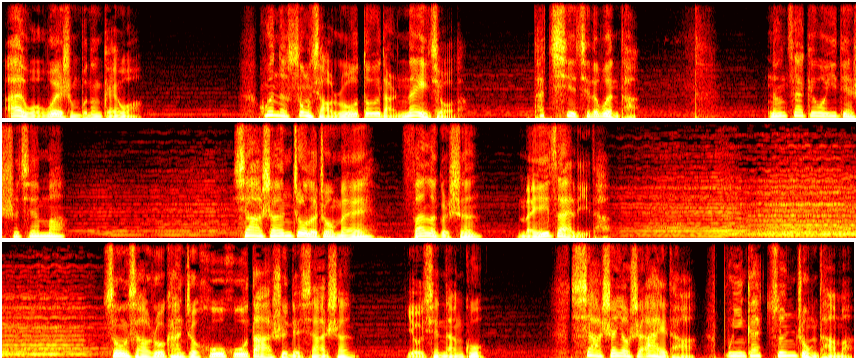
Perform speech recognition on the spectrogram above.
爱我为什么不能给我？”问的宋小茹都有点内疚了，他怯怯的问他。能再给我一点时间吗？下山皱了皱眉，翻了个身，没再理他。宋小茹看着呼呼大睡的下山，有些难过。下山要是爱他，不应该尊重他吗？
